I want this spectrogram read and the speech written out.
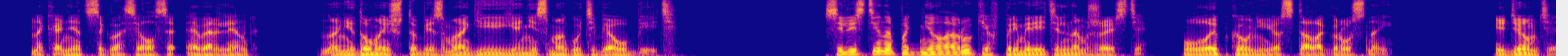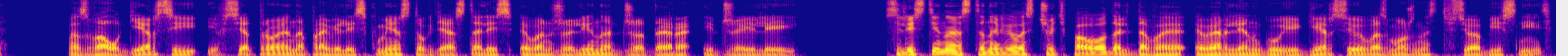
— наконец согласился Эверлинг. «Но не думай, что без магии я не смогу тебя убить». Селестина подняла руки в примирительном жесте. Улыбка у нее стала грустной. «Идемте», — позвал Герси, и все трое направились к месту, где остались Эванжелина, Джодера и Джейлей. Селестина остановилась чуть поодаль, давая Эверлингу и Герсию возможность все объяснить.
